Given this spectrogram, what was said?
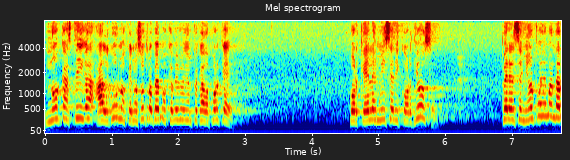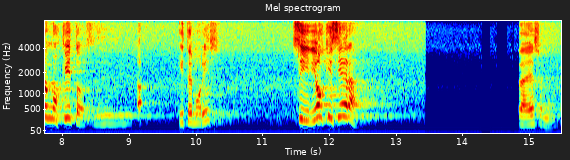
no castiga a algunos que nosotros vemos que viven en pecado. ¿Por qué? Porque Él es misericordioso. Pero el Señor puede mandar un mosquito y te morís. Si Dios quisiera. Eso, hermano.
